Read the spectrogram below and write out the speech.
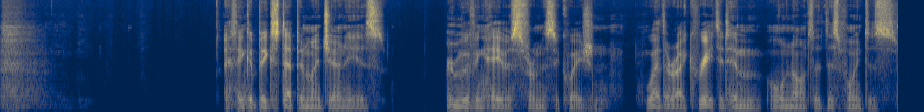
I think a big step in my journey is removing Havis from this equation. Whether I created him or not at this point is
